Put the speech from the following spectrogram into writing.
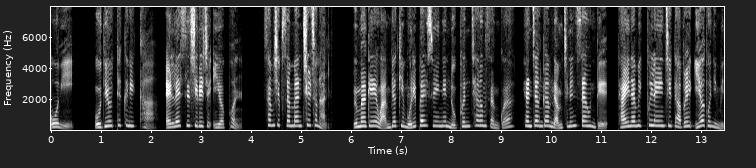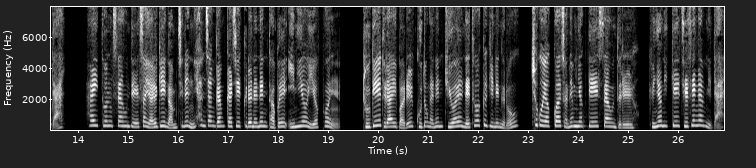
5위 오디오 테크니카 LS 시리즈 이어폰 33만 7천원 음악에 완벽히 몰입할 수 있는 높은 차음성과 현장감 넘치는 사운드 다이나믹 플레인지 더블 이어폰입니다. 하이톤 사운드에서 열기 넘치는 현장감까지 그려내는 더블 인이어 이어폰 두 개의 드라이버를 구동하는 듀얼 네트워크 기능으로 초고역과 저음역대의 사운드를 균형 있게 재생합니다.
